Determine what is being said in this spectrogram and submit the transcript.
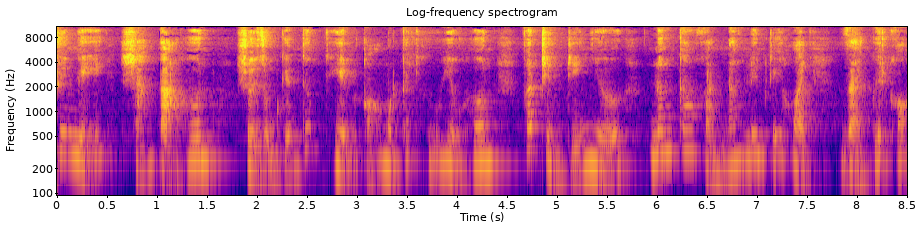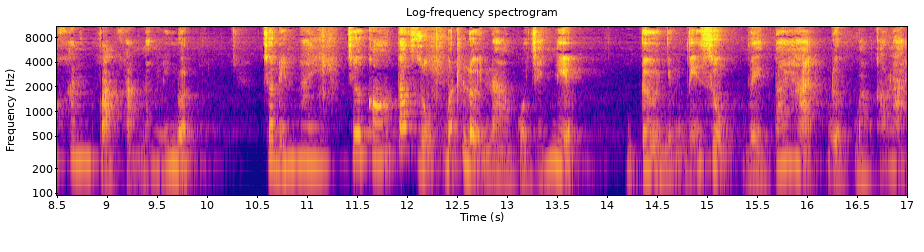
suy nghĩ, sáng tạo hơn, sử dụng kiến thức hiện có một cách hữu hiệu hơn, phát triển trí nhớ, nâng cao khả năng lên kế hoạch, giải quyết khó khăn và khả năng lý luận. Cho đến nay, chưa có tác dụng bất lợi nào của chánh niệm từ những ví dụ về tai hại được báo cáo lại.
